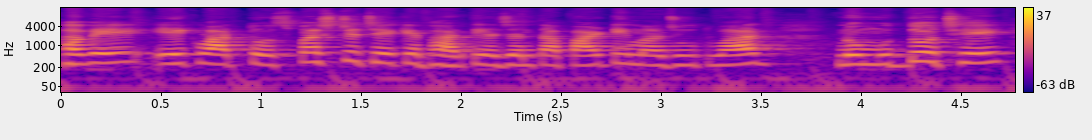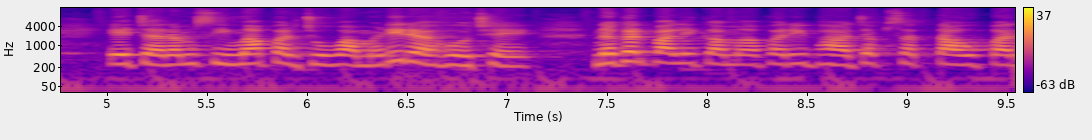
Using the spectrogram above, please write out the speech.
હવે એક વાત તો સ્પષ્ટ છે કે ભારતીય જનતા પાર્ટીમાં જૂથવાદનો મુદ્દો છે એ ચરમસીમા પર જોવા મળી રહ્યો છે. નગરપાલિકામાં ફરી ભાજપ સત્તા ઉપર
